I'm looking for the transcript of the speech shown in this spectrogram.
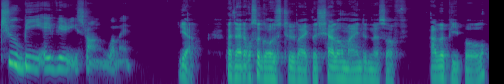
to be a very strong woman. Yeah. But that also goes to like the shallow mindedness of other people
